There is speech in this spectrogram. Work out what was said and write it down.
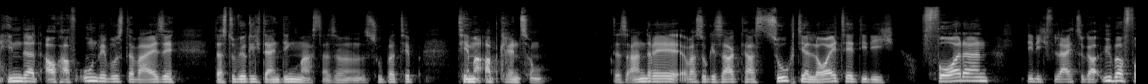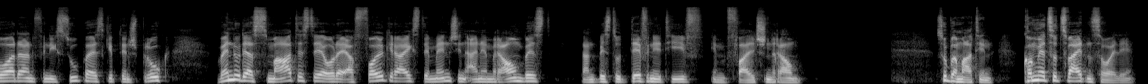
hindert, auch auf unbewusster Weise, dass du wirklich dein Ding machst. Also super Tipp. Thema Abgrenzung. Das andere, was du gesagt hast, such dir Leute, die dich fordern, die dich vielleicht sogar überfordern, finde ich super. Es gibt den Spruch, wenn du der smarteste oder erfolgreichste Mensch in einem Raum bist, dann bist du definitiv im falschen Raum. Super, Martin. Kommen wir zur zweiten Säule.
